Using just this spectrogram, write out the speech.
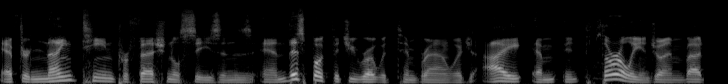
after 19 professional seasons. And this book that you wrote with Tim Brown, which I am thoroughly enjoying, about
